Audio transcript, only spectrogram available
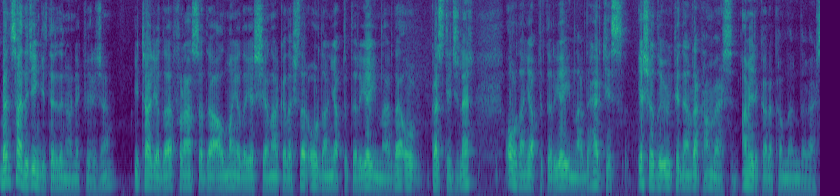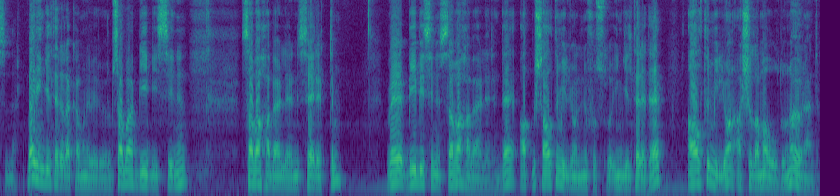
ben sadece İngiltere'den örnek vereceğim. İtalya'da, Fransa'da, Almanya'da yaşayan arkadaşlar oradan yaptıkları yayınlarda, o gazeteciler oradan yaptıkları yayınlarda herkes yaşadığı ülkeden rakam versin. Amerika rakamlarını da versinler. Ben İngiltere rakamını veriyorum. Sabah BBC'nin sabah haberlerini seyrettim ve BBC'nin sabah haberlerinde 66 milyon nüfuslu İngiltere'de 6 milyon aşılama olduğunu öğrendim.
